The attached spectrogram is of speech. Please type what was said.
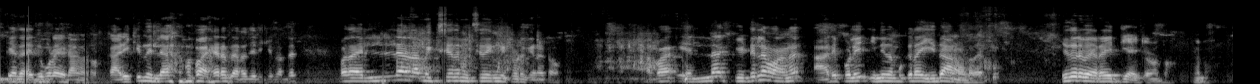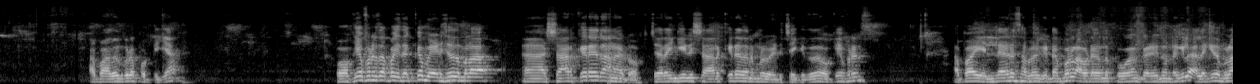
ഓക്കെ അതാ ഇതും കൂടെ ഇടാം കേട്ടോ. കഴിക്കുന്നില്ല. വയറ് നിറഞ്ഞിരിക്കുന്നുണ്ട്. അപ്പോൾ അതെല്ലാം മിക്സ് ചെയ്ത് മിക്സ് ചെയ്ത് ഇട്ട് കൊടുക്കണം കേട്ടോ. അപ്പോൾ എല്ലാ കിടിലമാണ് ആടിപ്പൊളി ഇനി നമുക്കിതാ ഇതാണുള്ളത് ഇതൊരു വെറൈറ്റി ആയിട്ടാണ് കേട്ടോ. അപ്പോൾ അതും കൂടെ പൊട്ടിക്കാം. ഓക്കെ ഫ്രണ്ട്സ് അപ്പോൾ ഇതൊക്കെ മേടിച്ചത് നമ്മളെ ശർക്കര എന്നാണ് കേട്ടോ. ചെറങ്കീട് ശർക്കര എന്നാണ് നമ്മൾ മേടിച്ചേക്കുന്നത്. ഓക്കെ ഫ്രണ്ട്സ് അപ്പോൾ എല്ലാവരും സമയം കിട്ടുമ്പോൾ അവിടെ ഒന്ന് പോകാൻ കഴിയുന്നുണ്ടെങ്കിൽ അല്ലെങ്കിൽ നമ്മൾ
